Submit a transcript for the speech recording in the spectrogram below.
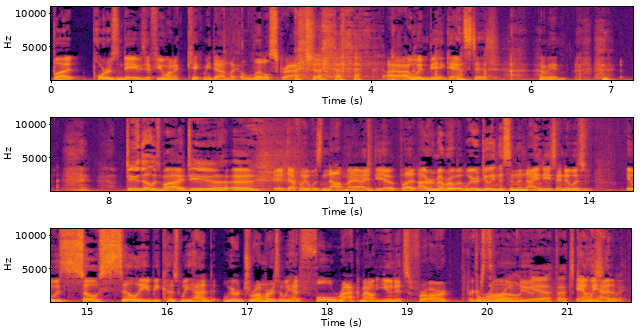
But Porters and Davies, if you want to kick me down like a little scratch, I, I wouldn't be against it. I mean, dude, that was my idea, and it definitely was not my idea. But I remember we were doing this in the '90s, and it was it was so silly because we had we were drummers and we had full rack mount units for our For your throne, throne, dude. yeah, that's and we had constantly.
